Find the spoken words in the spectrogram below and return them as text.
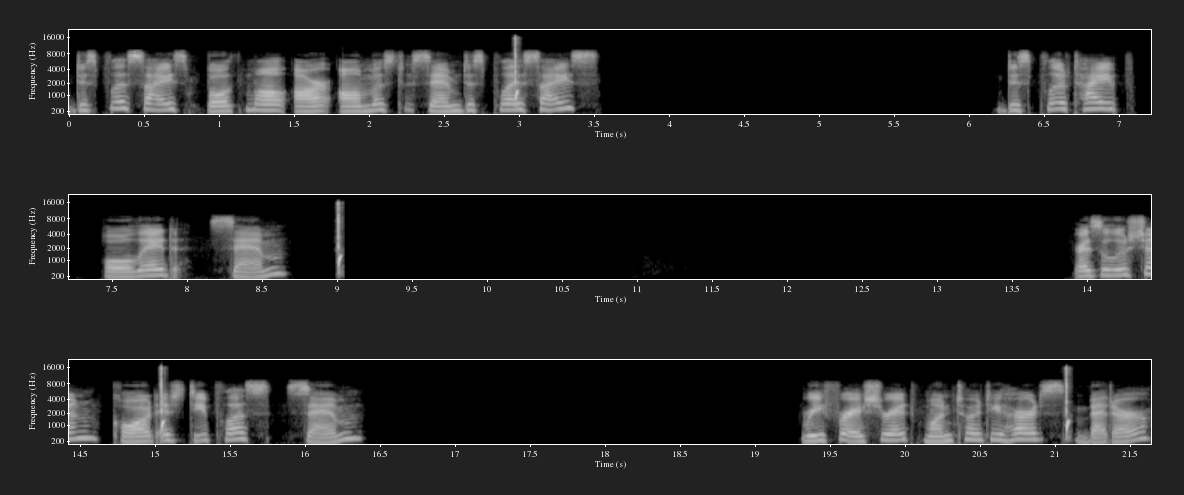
Display size, both model are almost same display size. Display type, OLED, SAM. Resolution Quad HD Plus SAM. Refresh rate 120 Hz better.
